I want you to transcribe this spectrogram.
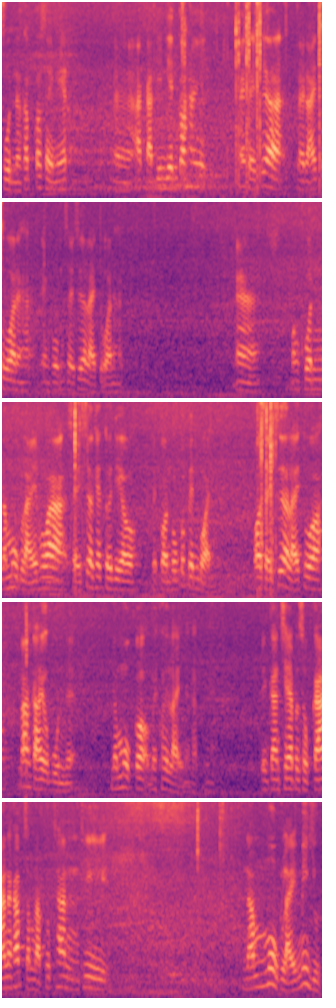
ฝุ่นนะครับ ก็ใส่เมสออากาศเย็นๆก็ให้ให้ใส่เสื้อหลาย ๆ ตัวนะฮะอย่างผมใส่เสื้อหลายตัวนะครับ อ่าบางคนน้ำมูกไหล เพราะว่าใส่เสื้อแค่ตัวเดียว แต่ก่อนผมก็เป็นบ่อย พอใส่เสื้อหลายตัวร่างกายอบอุ่นเนี่ยน้ำมูกก็ไม่ค่อยไหลนะครับ เป็นการแชร์ประสบการณ์นะครับสำหรับทุกท่านที่ น้ำมูกไหลไม่หยุด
